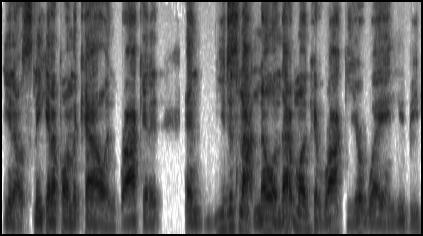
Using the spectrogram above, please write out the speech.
you know, sneaking up on the cow and rocking it, and you just not knowing that one could rock your way, and you'd be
